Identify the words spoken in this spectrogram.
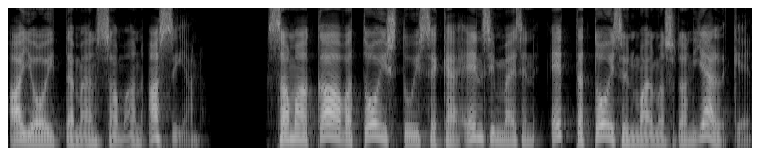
ajoi tämän saman asian. Sama kaava toistui sekä ensimmäisen että toisen maailmansodan jälkeen.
